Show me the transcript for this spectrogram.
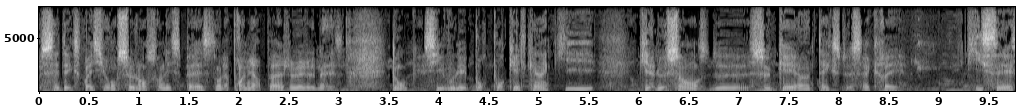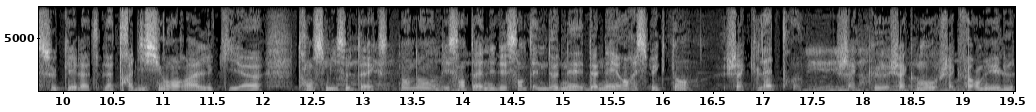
cette expression selon son espèce dans la première page de la Genèse. Donc, si vous voulez, pour, pour quelqu'un qui, a le sens de ce qu'est un texte sacré, qui sait ce qu'est la, tradition orale qui a transmis ce texte pendant des centaines et des centaines d'années en respectant chaque lettre, chaque, chaque mot, chaque formule,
